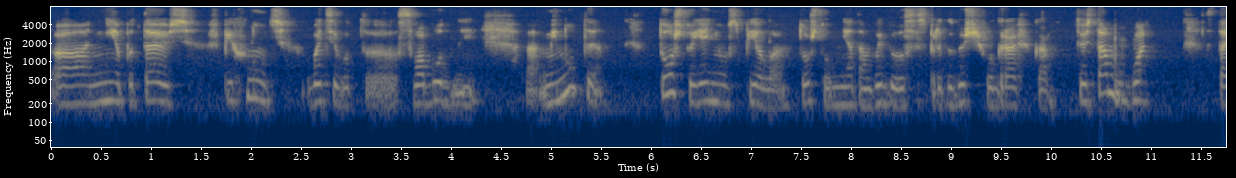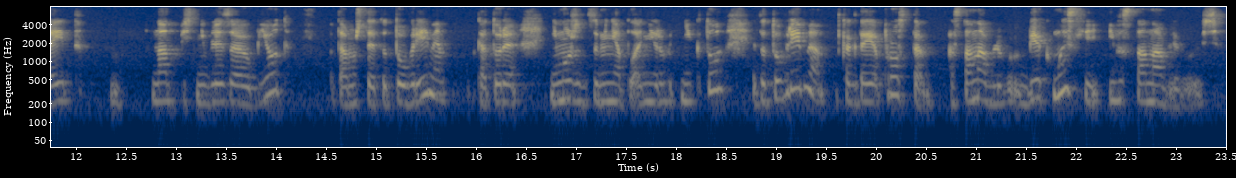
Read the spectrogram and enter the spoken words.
а, не пытаюсь впихнуть в эти вот э, свободные а, минуты то, что я не успела, то, что у меня там выбилось из предыдущего графика. То есть там буквально стоит надпись «Не влезаю, бьет», потому что это то время, которое не может за меня планировать никто. Это то время, когда я просто останавливаю бег мыслей и восстанавливаюсь.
